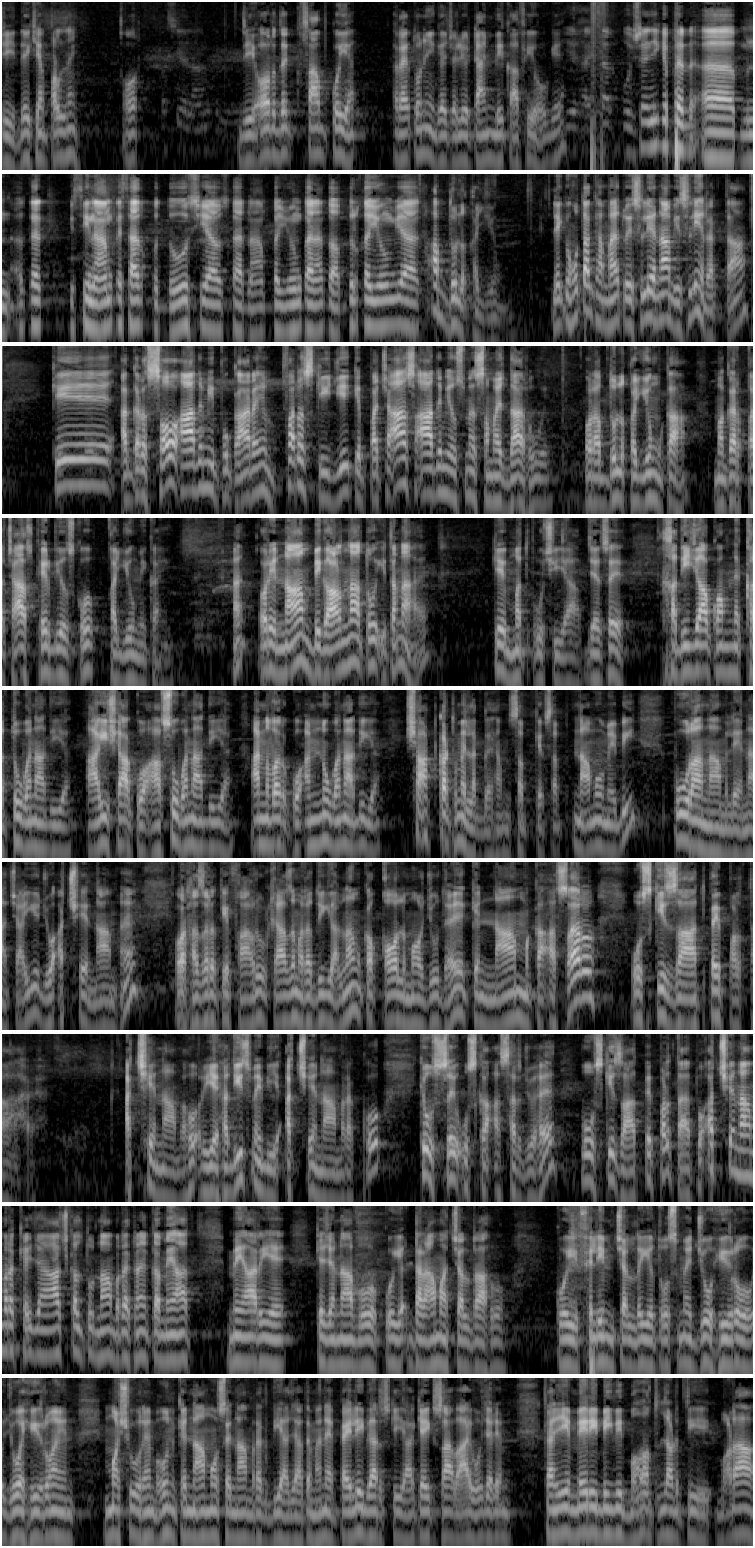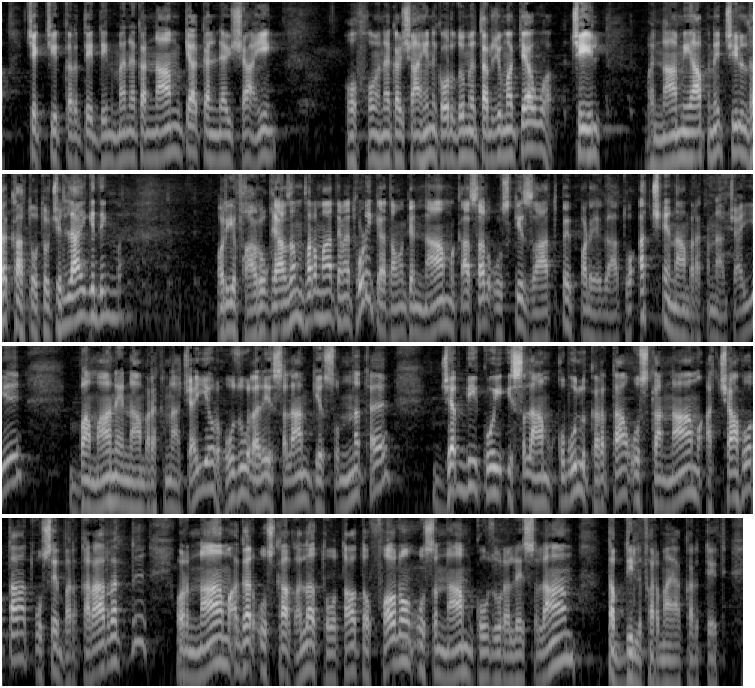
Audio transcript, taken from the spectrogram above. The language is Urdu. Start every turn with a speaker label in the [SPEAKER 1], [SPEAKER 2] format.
[SPEAKER 1] جی دیکھیں پڑھ لیں اور۔ جی اور دیکھ صاحب کوئی رہ تو نہیں گئے چلیے ٹائم بھی کافی ہو گیا۔
[SPEAKER 2] صاحب پوچھ رہے ہیں جی کہ پھر اگر کسی نام کے ساتھ قدوس یا اس کا نام قیوم کا نام تو عبد القیوم یا؟
[SPEAKER 1] عبد القیوم لیکن ہوتا کہ میں تو اس لیے نام اس لیے رکھتا کہ اگر سو آدمی پکارے فرض کیجیے کہ پچاس آدمی اس میں سمجھدار ہوئے اور عبد القیوم کہا مگر پچاس پھر بھی اس کو قیوم ہی کہیں۔ ہاں؟ اور یہ نام بگاڑنا تو اتنا ہے کہ مت پوچھیے آپ جیسے خدیجہ کو ہم نے کھتو بنا دیا، عائشہ کو آسو بنا دیا، انور کو انو بنا دیا۔ شارٹ کٹ میں لگ گئے ہم سب کے سب۔ ناموں میں بھی پورا نام لینا چاہیے، جو اچھے نام ہیں۔ اور حضرت فاروق اعظم رضی اللہ عنہ کا قول موجود ہے کہ نام کا اثر اس کی ذات پہ پڑتا ہے۔ اچھے نام ہو اور یہ حدیث میں بھی اچھے نام رکھو کہ اس سے اس کا اثر جو ہے وہ اس کی ذات پہ پڑتا ہے۔ تو اچھے نام رکھے جائیں۔ آج کل تو نام رکھنے کا معیار معیار یہ کہ جناب وہ کوئی ڈرامہ چل رہا ہو۔ کوئی فلم چل رہی ہے تو اس میں جو ہیرو، جو ہیروئن مشہور ہیں، ان کے ناموں سے نام رکھ دیا جاتا ہے۔ میں نے پہلی بھی عرض کیا کہ ایک صاحب آئے حجرے میں کہ یہ میری بیوی بہت لڑتی، بڑا چک چک کرتی دن۔ میں نے کہا نام کیا؟ کہنے شاہین۔ اوف، میں نے کہا شاہین کا اردو میں ترجمہ کیا ہوا؟ چیل۔ نام ہی آپ نے چیل رکھا تو تو چلائے گی دن میں اور یہ فاروق اعظم فرماتے ہیں، میں تھوڑی کہتا ہوں کہ نام کا اثر اس کی ذات پہ پڑے گا، تو اچھے نام رکھنا چاہیے بامان نام رکھنا چاہیے اور حضور علیہ السلام کی سنت ہے، جب بھی کوئی اسلام قبول کرتا، اس کا نام اچھا ہوتا تو اسے برقرار رکھتے، اور نام اگر اس کا غلط ہوتا تو فوراً اس نام کو حضور علیہ السلام تبدیل فرمایا کرتے تھے۔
